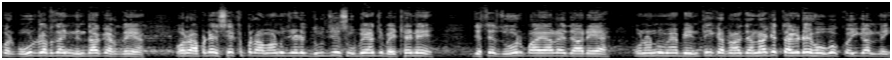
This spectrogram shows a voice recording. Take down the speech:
ਭਰਪੂਰ ਲਫ਼ਜ਼ਾਂ 'ਚ ਨਿੰਦਾ ਕਰਦੇ ਹਾਂ ਔਰ ਆਪਣੇ ਸਿੱਖ ਭਰਾਵਾਂ ਨੂੰ ਜਿਹੜੇ ਦੂਜੇ ਸੂਬਿਆਂ 'ਚ ਬੈਠੇ ਨੇ, ਜਿੱਥੇ ਜ਼ੋਰ ਪਾਇਆ ਜਾ ਰਿਹਾ ਉਹਨਾਂ ਨੂੰ ਮੈਂ ਬੇਨਤੀ ਕਰਨਾ ਚਾਹੁੰਦਾ ਕਿ ਤਗੜੇ ਹੋਵੋ, ਕੋਈ ਗੱਲ ਨਹੀਂ।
